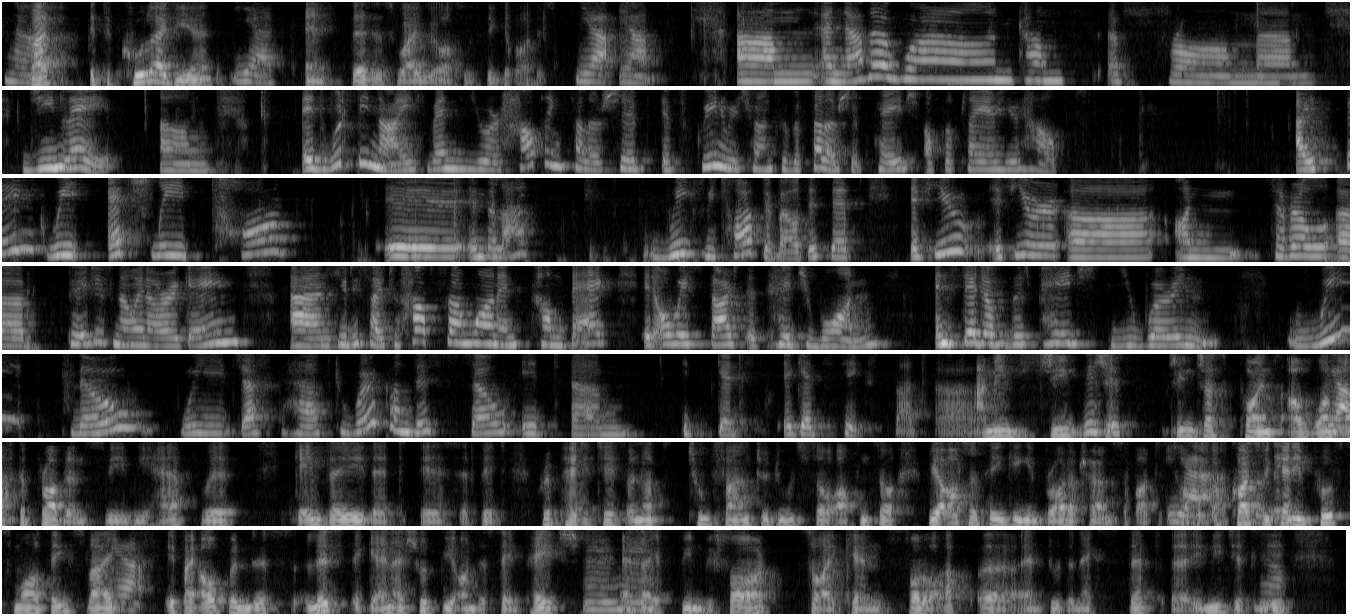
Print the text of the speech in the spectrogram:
No. But it's a cool idea, yes. and that is why we also think about it. Yeah, yeah. Um, another one comes from um, Jean Lay. Um, it would be nice when you're helping fellowship if screen return to the fellowship page of the player you helped. I think we actually talked uh, in the last weeks we talked about this that if you if you're uh, on several uh, pages now in our game and you decide to help someone and come back, it always starts at page one instead of this page you were in. We know we just have to work on this so it um, it get it gets fixed. But uh, I mean, Jean, this Jean, is Jean just points out one Yeah. of the problems we, we have with gameplay that is a bit repetitive and not too fun to do so often. So we are also thinking in broader terms about this topic. Yeah, of course, we can improve small things like yeah. if I open this list again, I should be on the same page as Mhm. I've been before, so I can follow up uh, and do the next step uh, immediately. Yeah.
